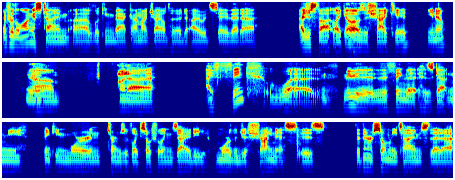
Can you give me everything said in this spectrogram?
and for the longest time, uh, looking back on my childhood, I would say that uh, I just thought like, oh, I was a shy kid, you know. Yeah. Um, but uh, I think what maybe the, the thing that has gotten me thinking more in terms of like social anxiety more than just shyness is that there are so many times that uh,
